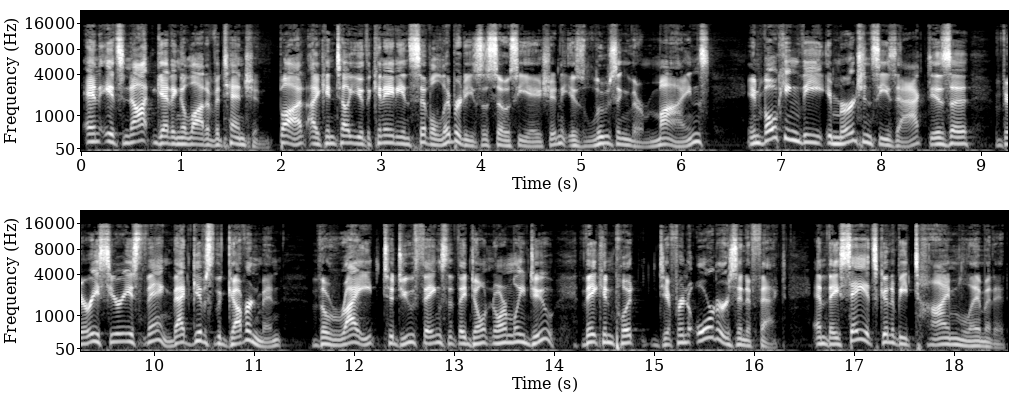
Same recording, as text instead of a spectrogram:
and it's not getting a lot of attention. But I can tell you the Canadian Civil Liberties Association is losing their minds. Invoking the Emergencies Act is a very serious thing. That gives the government the right to do things that they don't normally do. They can put different orders in effect. And they say it's going to be time limited.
